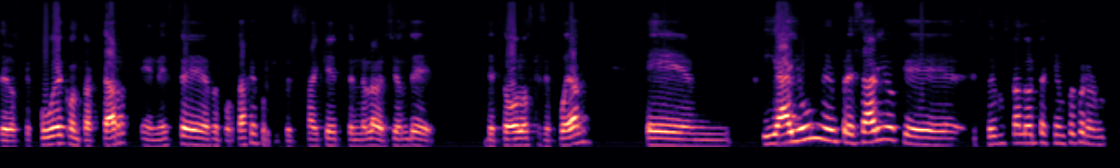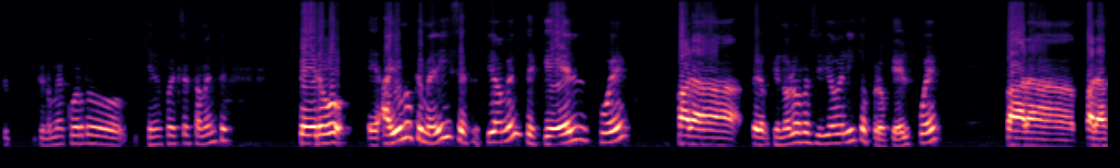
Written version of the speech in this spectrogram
de los que pude contactar en este reportaje, porque pues hay que tener la versión de, de todos los que se puedan. Eh, y hay un empresario que estoy buscando ahorita quién fue, pero pues, que no me acuerdo quién fue exactamente. Pero eh, hay uno que me dice efectivamente que él fue para, pero que no lo recibió Benito, pero que él fue para, para,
